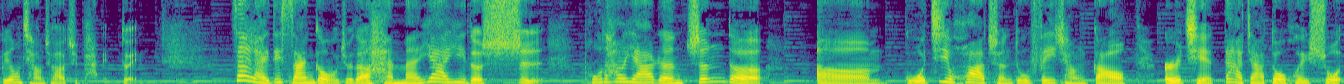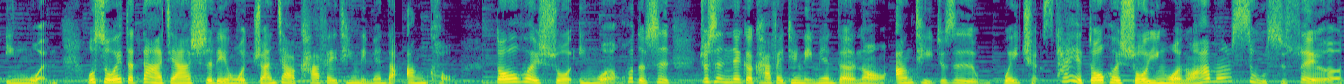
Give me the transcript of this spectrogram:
不用强求要去排队。再来第三个，我觉得还蛮讶异的是，葡萄牙人真的。嗯，国际化程度非常高，而且大家都会说英文。我所谓的大家，是连我转角咖啡厅里面的 uncle 都会说英文，或者是就是那个咖啡厅里面的那种 auntie，就是 waitress，他也都会说英文哦。他们四五十岁了，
